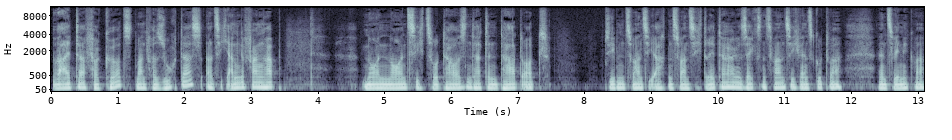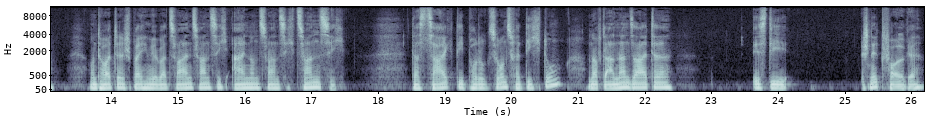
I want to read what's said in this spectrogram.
weiter verkürzt. Man versucht das. Als ich angefangen habe, 99, 2000 hatte ein Tatort 27, 28 Drehtage, 26, wenn es gut war, wenn es wenig war. Und heute sprechen wir über 22, 21, 20. Das zeigt die Produktionsverdichtung und auf der anderen Seite ist die Schnittfolge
